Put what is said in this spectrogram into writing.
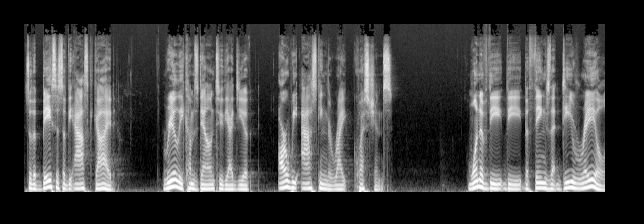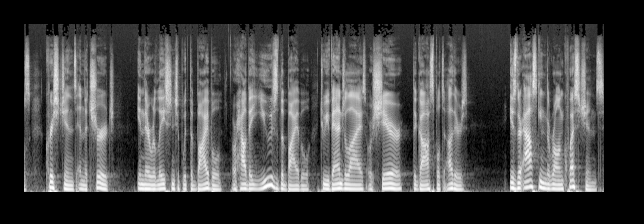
So the basis of the Ask guide really comes down to the idea of are we asking the right questions? One of the the the things that derails Christians and the church in their relationship with the Bible or how they use the Bible to evangelize or share the gospel to others is they're asking the wrong questions.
